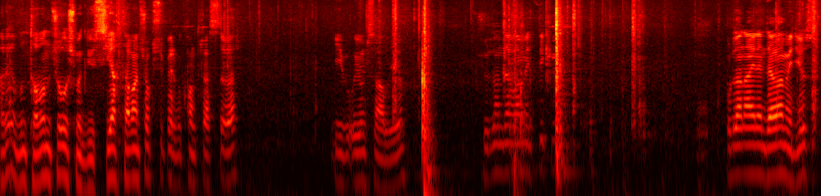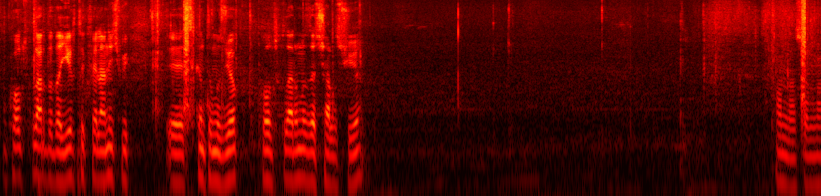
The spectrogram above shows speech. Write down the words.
Araya bunun tavanı çok hoşuma gidiyor. Siyah tavan çok süper bir kontrastı var. İyi bir uyum sağlıyor. Şuradan devam ettik mi? Buradan aynen devam ediyoruz. Bu koltuklarda da yırtık falan hiçbir e, sıkıntımız yok. Koltuklarımız da çalışıyor. Ondan sonra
